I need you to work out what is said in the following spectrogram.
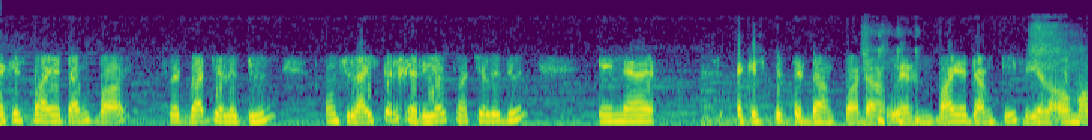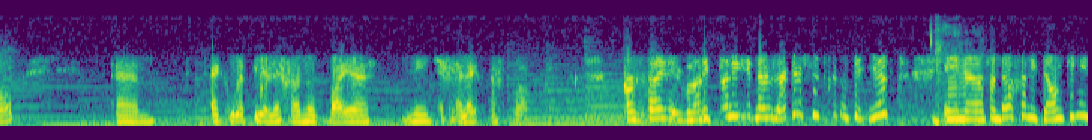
ek is baie dankbaar vir wat julle doen. Ons luister gereeld wat julle doen. En uh ek is bitter dankbaar daaroor. baie dankie vir julle almal. Ehm um, ek hoop julle gaan nog baie mense gelukkig maak. Ons sê, want die tannie het nou lekker soet goed om te eet. En uh, vandag gaan die dankie nie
